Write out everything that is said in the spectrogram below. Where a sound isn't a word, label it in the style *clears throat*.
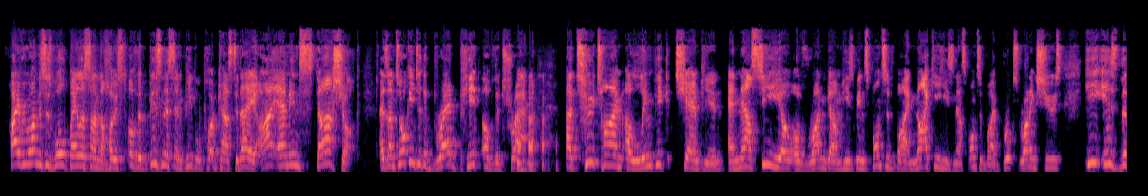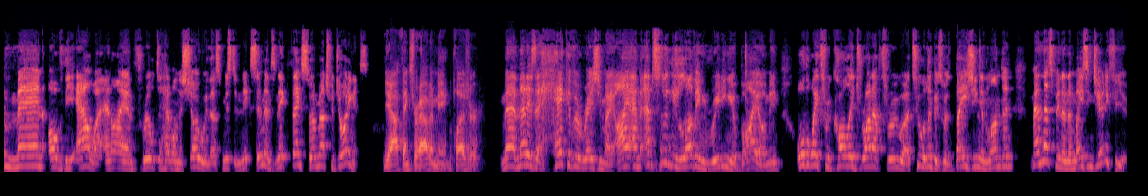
Hi, everyone. This is Walt Bayliss. I'm the host of the Business and People podcast today. I am in star shock as I'm talking to the Brad Pitt of the track, *laughs* a two time Olympic champion and now CEO of Run Gum. He's been sponsored by Nike. He's now sponsored by Brooks Running Shoes. He is the man of the hour, and I am thrilled to have on the show with us Mr. Nick Symmonds. Nick, thanks so much for joining us. Yeah, thanks for having me. A pleasure. Man, that is a heck of a resume. I am absolutely loving reading your bio. I mean, all the way through college, right up through uh, two Olympics with Beijing and London. Man, that's been an amazing journey for you.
